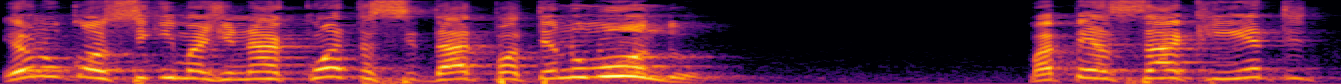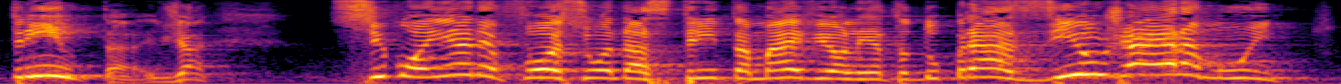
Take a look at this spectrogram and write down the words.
Eu não consigo imaginar quantas cidades pode ter no mundo. Mas pensar que entre 30, já, se Goiânia fosse uma das 30 mais violentas do Brasil, já era muito.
